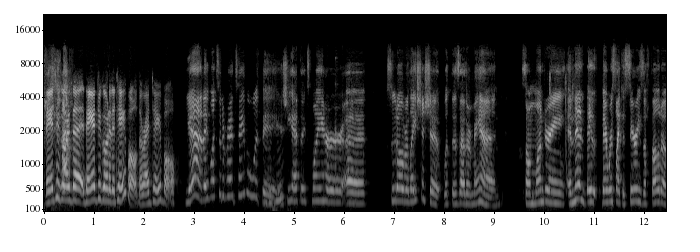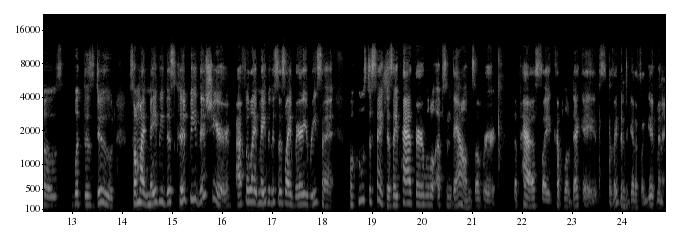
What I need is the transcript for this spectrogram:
They had to go to the they had to go to the table, the red table. Yeah, they went to the red table with it. Mhm. And she had to explain her uh pseudo relationship with this other man. So I'm wondering, and then they there was like a series of photos with this dude. So I'm like, maybe this could be this year. I feel like maybe this is like very recent, but who's to say? Because they've had their little ups and downs over the past like couple of decades. Because they've been together for a good minute.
